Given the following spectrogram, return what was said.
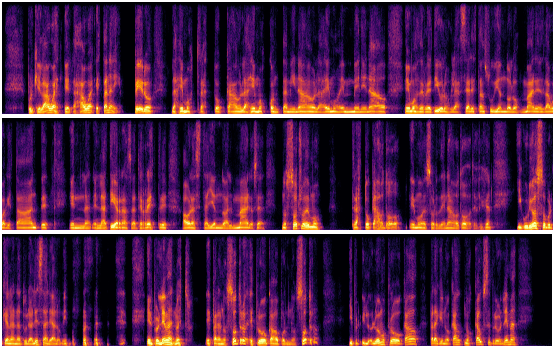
porque el agua, las aguas están ahí, pero las hemos trastocado, las hemos contaminado, las hemos envenenado, hemos derretido los glaciares, están subiendo los mares, el agua que estaba antes en en la tierra, o sea, terrestre, ahora se está yendo al mar, o sea, nosotros hemos trastocado todo, hemos desordenado todo, ¿te fijas? Y curioso porque a la naturaleza le da lo mismo. el problema es nuestro, es para nosotros, es provocado por nosotros y, lo, lo, hemos provocado para que no, nos cause problemas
